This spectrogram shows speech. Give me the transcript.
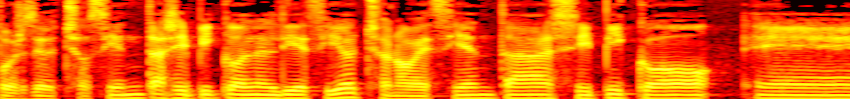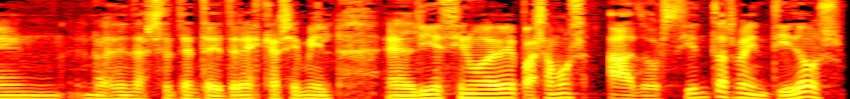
pues de 800 y pico en el 18, 900 y pico en 973, casi 1000 en el 19, pasamos a 222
